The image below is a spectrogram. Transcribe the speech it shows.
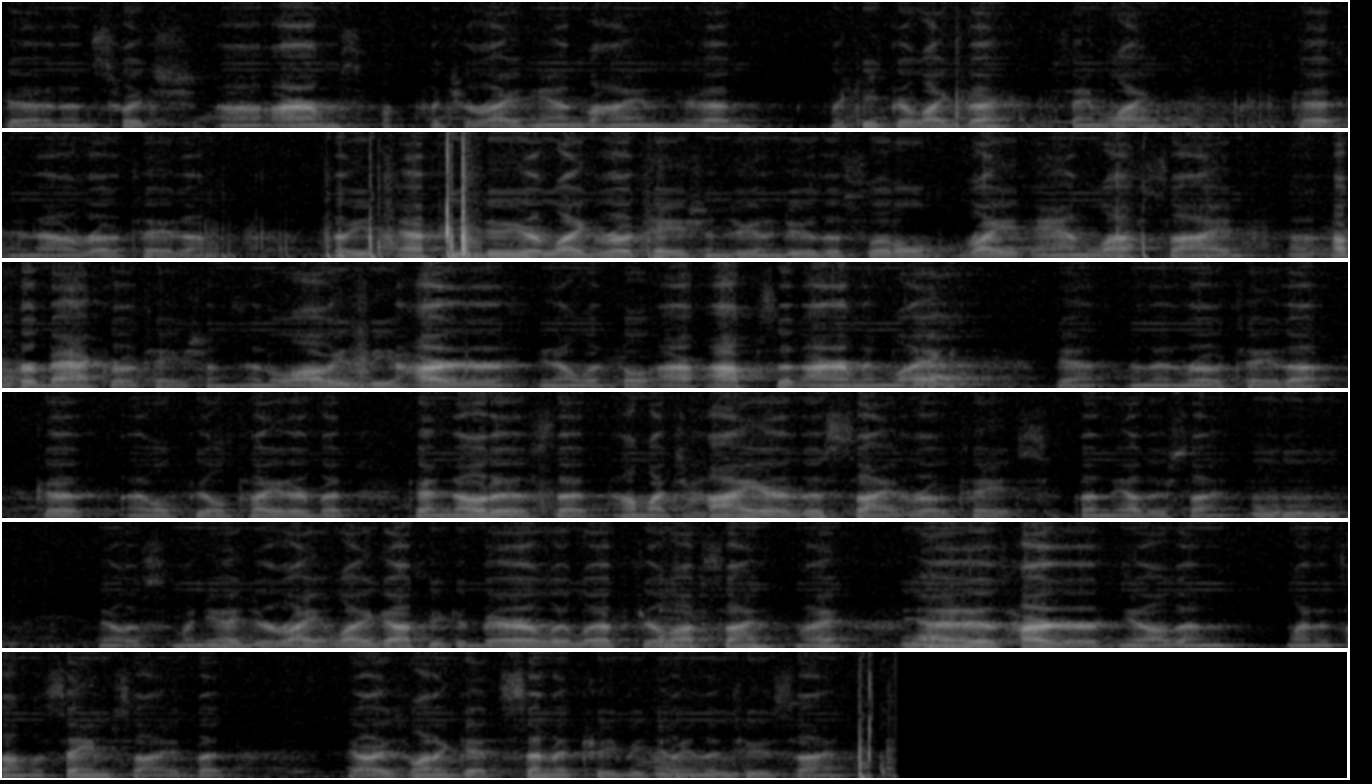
Good, and then switch uh, arms, put your right hand behind your head, or keep your leg there, same leg. Good, and now rotate up. So you, after you do your leg rotations, you're going to do this little right and left side Okay. upper back rotation. And it'll always be harder, you know, with the opposite arm and leg. Yeah, and then rotate up. Good, that'll feel tighter, but can notice that how much higher this side rotates than the other side. Mm-hmm. You know, when you had your right leg up, you could barely lift your left side, right? Yeah. And it is harder, you know, than when it's on the same side, but you always want to get symmetry between the mm-hmm. two sides.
